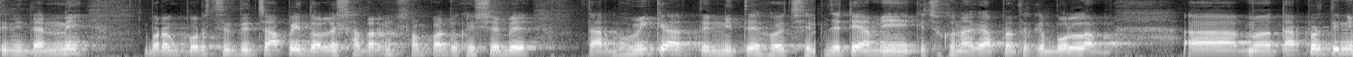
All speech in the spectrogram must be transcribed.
তিনি দেননি, বরং পরিস্থিতির চাপেই দলের সাধারণ সম্পাদক হিসেবে তার ভূমিকা নিতে হয়েছিল, যেটি আমি কিছুক্ষণ আগে আপনাদেরকে বললাম। তারপর তিনি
